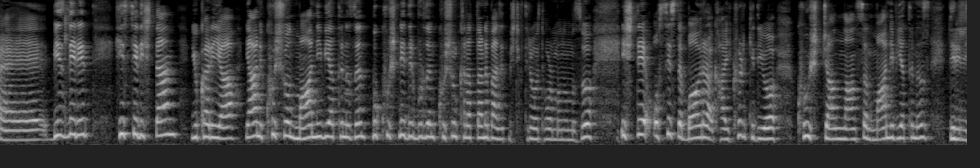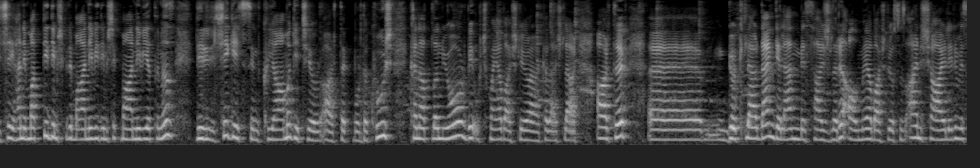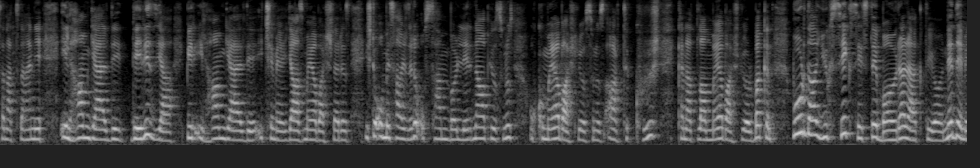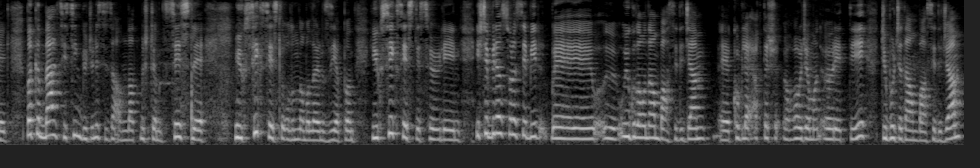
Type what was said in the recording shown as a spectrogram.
ee, bizlerin hissedişten yukarıya yani kuşun maneviyatınızın bu kuş nedir? Buradan kuşun kanatlarına benzetmiştik tiroid hormonumuzu. İşte o sesle bağırarak haykır ki diyor kuş canlansın maneviyatınız dirilişe hani maddi demiştik bir de manevi demiştik maneviyatınız dirilişe geçsin kıyama geçiyor artık burada kuş. Kanatlanıyor ve uçmaya başlıyor arkadaşlar. Artık e, göklerden gelen mesajları almaya başlıyorsunuz. Aynı şairlerin ve sanatçıların hani ilham geldi deriz ya bir ilham geldi içime yazmaya başlarız. İşte o mesajları o sembolleri ne yapıyorsunuz okumaya başlıyorsunuz. Artık kuş kanatlanmaya başlıyor. Bakın burada yüksek sesle bağırarak diyor. Ne demek? Bakın ben sesin gücünü size anlatmıştım. Sesle yüksek sesle olumlamalarınızı yapın. Yüksek sesle söyleyin. İşte biraz sonra size bir e, uygulamadan bahsedeceğim. E, Kubilay Aktaş hocamın öğrettiği Cıbırca'dan bahsedeceğim.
